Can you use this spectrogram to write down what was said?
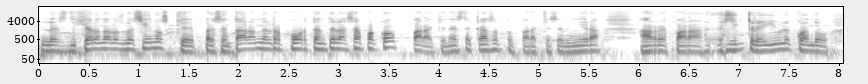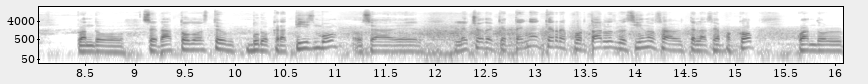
les dijeron a los vecinos que presentaran el reporte ante la Zapacop para que en este caso, pues para que se viniera a reparar. Es increíble cuando cuando se da todo este burocratismo, o sea, el, hecho de que tengan que reportar los vecinos al Telaciapacop cuando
